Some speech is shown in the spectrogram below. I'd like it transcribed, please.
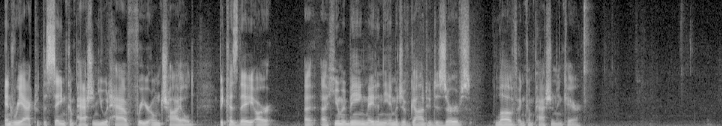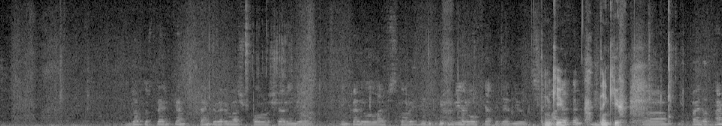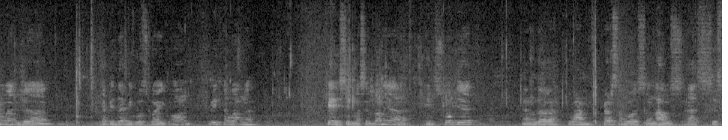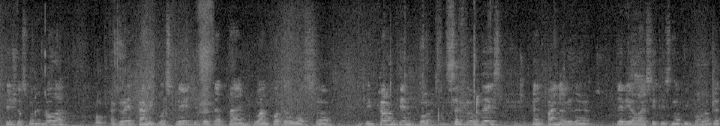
and react with the same compassion you would have for your own child because they are a, a human being made in the image of God who deserves love and compassion and care. Dr. Kemp, thank you very much for sharing your incredible life story. we are all happy that you Thank you. Thank you. Uh, by the time when the epidemic was going on, we have one case in Macedonia, in Skopje, and uh, one person was announced as suspicious for Ebola. A great panic was created at that time. One hotel was uh, in quarantine for several days, and finally the, they realized it is not Ebola, but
